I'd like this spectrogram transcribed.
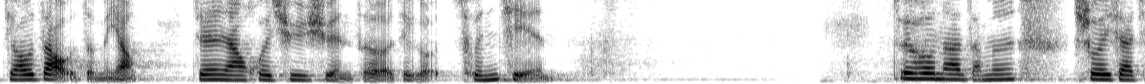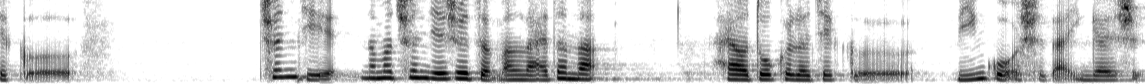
焦躁怎么样？仍然会去选择这个存钱。最后呢，咱们说一下这个春节。那么春节是怎么来的呢？还要多亏了这个民国时代，应该是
